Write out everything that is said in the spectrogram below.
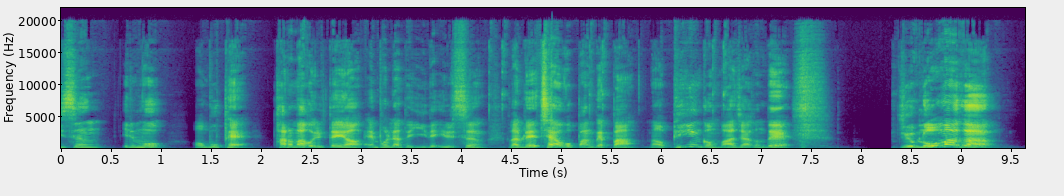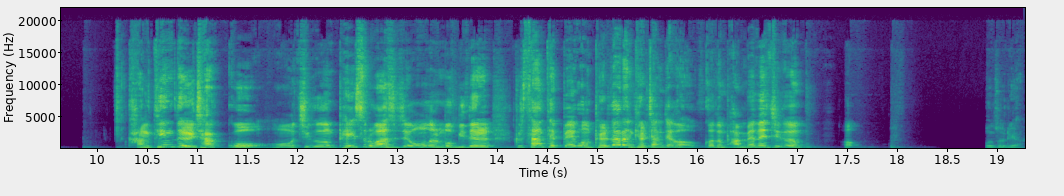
2승 1무 어, 무패 파르마고 1대0 엠폴리한테 2대1승 그 다음 레체하고 빵대빵 어, 비긴 건 맞아 근데 지금 로마가 강팀들 잡고 어, 지금 페이스로 봤을 때 오늘 뭐 미들 크리스탄테 빼고는 별다른 결장자가 없거든. 반면에 지금 어, 뭔 소리야?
